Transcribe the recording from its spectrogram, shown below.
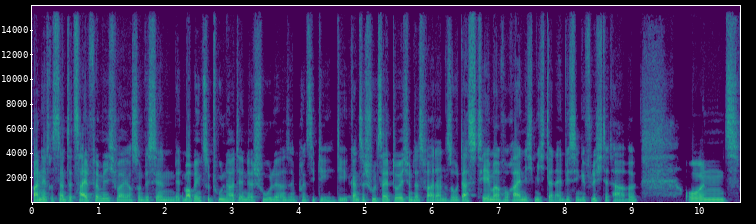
war eine interessante Zeit für mich, weil ich auch so ein bisschen mit Mobbing zu tun hatte in der Schule, also im Prinzip die, die ganze Schulzeit durch und das war dann so das Thema, worein ich mich dann ein bisschen geflüchtet habe. Und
